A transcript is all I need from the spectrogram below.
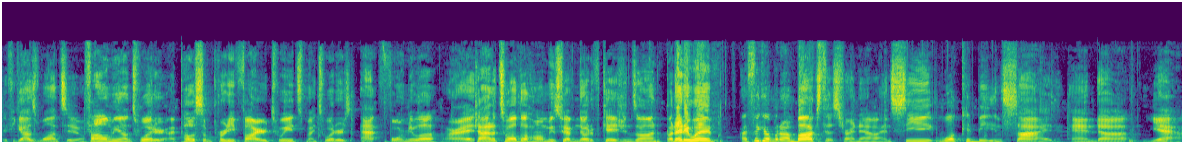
if you guys want to, follow me on Twitter. I post some pretty fire tweets. My Twitter's at Formula, all right? Shout out to all the homies who have notifications on. But anyway, I think I'm gonna unbox this right now and see what could be inside. And, uh, yeah,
